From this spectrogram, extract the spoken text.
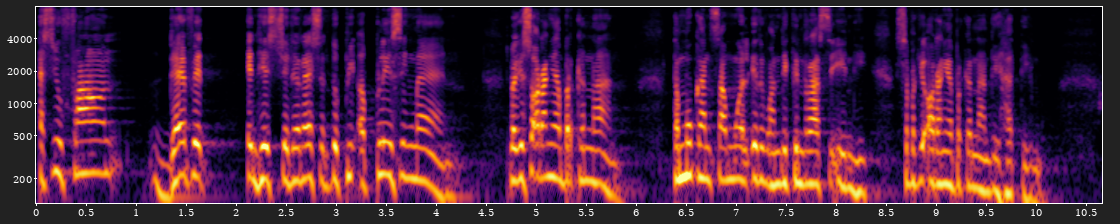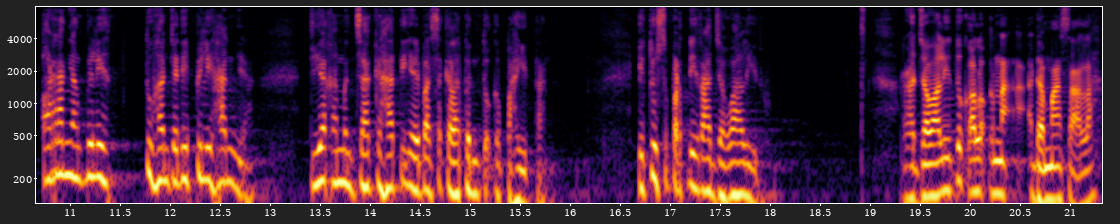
as you found David in his generation to be a pleasing man. Sebagai seorang yang berkenan. Temukan Samuel Irwan di generasi ini sebagai orang yang berkenan di hatimu. Orang yang pilih Tuhan jadi pilihannya. Dia akan menjaga hatinya dari segala bentuk kepahitan. Itu seperti Raja Wali itu. Raja Wali itu kalau kena ada masalah,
